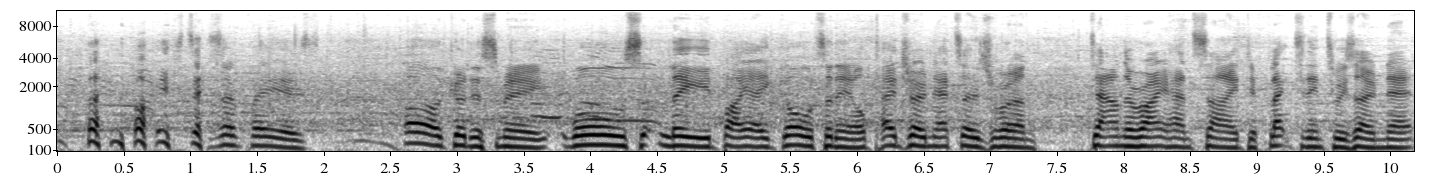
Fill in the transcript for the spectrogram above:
the noise disappears. Oh, goodness me. Wolves lead by a goal to nil. Pedro Neto's run down the right hand side, deflected into his own net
